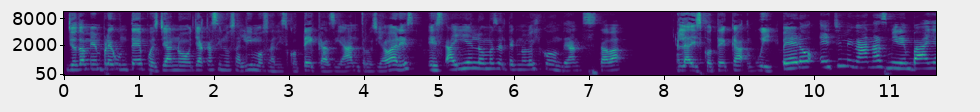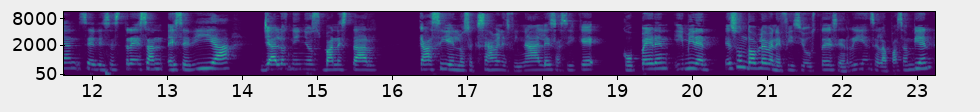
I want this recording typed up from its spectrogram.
yo también pregunté, pues ya no, ya casi no salimos a discotecas y a antros y a bares. Es ahí en Lomas del Tecnológico donde antes estaba la discoteca Wii. Pero échenle ganas, miren, vayan, se desestresan ese día. Ya los niños van a estar casi en los exámenes finales, así que cooperen y miren, es un doble beneficio. Ustedes se ríen, se la pasan bien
